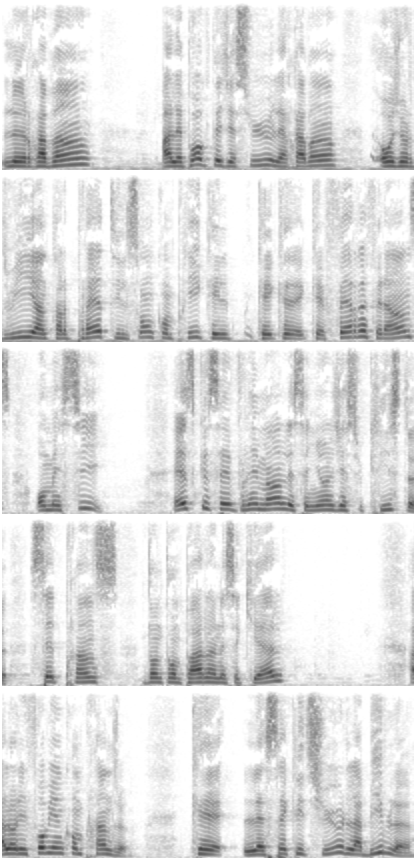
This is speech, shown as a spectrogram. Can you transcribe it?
Le rabbin, à l'époque de Jésus, les rabbins aujourd'hui interprètent, ils ont compris qu'il qui, fait référence au Messie. Est-ce que c'est vraiment le Seigneur Jésus-Christ, cette prince dont on parle en Ézéchiel? Alors il faut bien comprendre que les Écritures, la Bible,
